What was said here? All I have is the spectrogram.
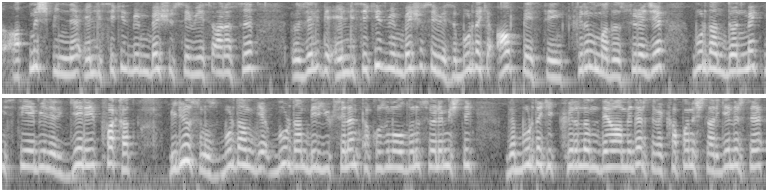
60 bin ile 58.500 seviyesi arası özellikle 58.500 seviyesi buradaki alt desteğin kırılmadığı sürece buradan dönmek isteyebilir geri fakat biliyorsunuz buradan buradan bir yükselen takozun olduğunu söylemiştik ve buradaki kırılım devam ederse ve kapanışlar gelirse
